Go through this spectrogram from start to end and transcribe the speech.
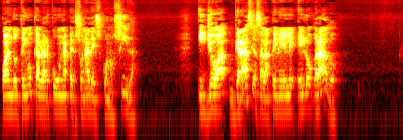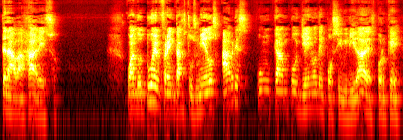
Cuando tengo que hablar con una persona desconocida. Y yo, gracias a la PNL, he logrado trabajar eso. Cuando tú enfrentas tus miedos, abres un campo lleno de posibilidades porque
